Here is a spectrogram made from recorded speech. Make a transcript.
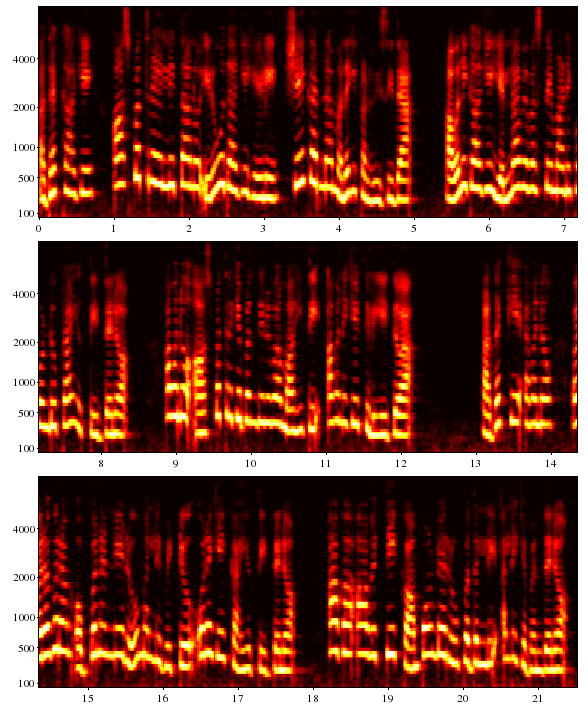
ಅದಕ್ಕಾಗಿ ಆಸ್ಪತ್ರೆಯಲ್ಲಿ ತಾನು ಇರುವುದಾಗಿ ಹೇಳಿ ಶೇಖರ್ನ ಮನೆಗೆ ಕಳುಹಿಸಿದ. ಅವನಿಗಾಗಿ ಎಲ್ಲ ವ್ಯವಸ್ಥೆ ಮಾಡಿಕೊಂಡು ಕಾಯುತ್ತಿದ್ದನು. ಅವನು ಆಸ್ಪತ್ರೆಗೆ ಬಂದಿರುವ ಮಾಹಿತಿ ಅವನಿಗೆ ತಿಳಿಯಿತು. ಅದಕ್ಕೆ ಅವನು ರಘುರಾಮ್ ಒಬ್ಬನನ್ನೇ ರೂಮಲ್ಲಿ ಬಿಟ್ಟು ಹೊರಗೆ ಕಾಯುತ್ತಿದ್ದನು. ಆಗ ಆ ವ್ಯಕ್ತಿ ಕಾಂಪೌಂಡರ್ ರೂಪದಲ್ಲಿ ಅಲ್ಲಿಗೆ ಬಂದನು.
